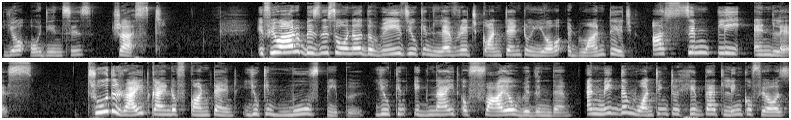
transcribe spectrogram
your audience's trust. If you are a business owner, the ways you can leverage content to your advantage are simply endless. Through the right kind of content, you can move people. You can ignite a fire within them and make them wanting to hit that link of yours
